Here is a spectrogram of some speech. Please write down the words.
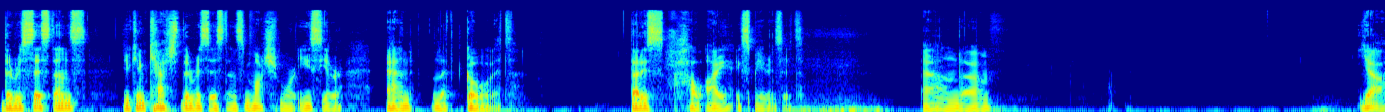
the resistance, you can catch the resistance much more easier and let go of it. That is how I experience it. And um, yeah,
